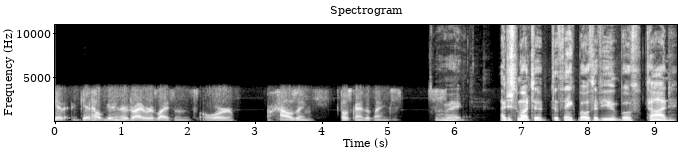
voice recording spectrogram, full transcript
get get help getting their driver's license or housing, those kinds of things. All right. I just want to, to thank both of you, both Todd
